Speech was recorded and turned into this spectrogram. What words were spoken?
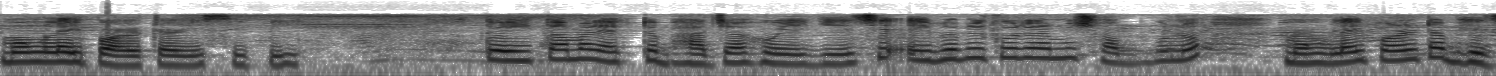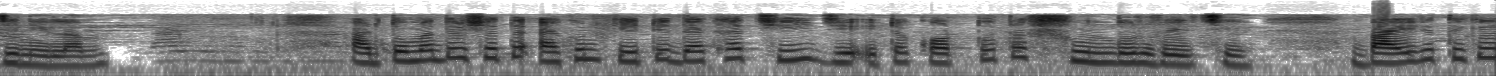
মোংলাই পরোটা রেসিপি। তো এই তো আমার একটা ভাজা হয়ে গিয়েছে। এইভাবে করে আমি সবগুলো মোংলাই পরোটা ভেজে নিলাম। আর তোমাদের সাথে এখন কেটে দেখাচ্ছি যে এটা কতটা সুন্দর হয়েছে। বাইরে থেকেও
